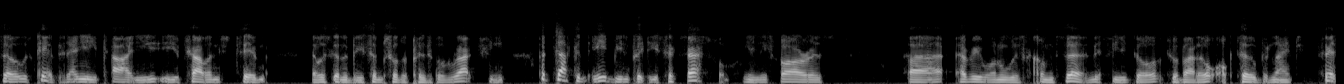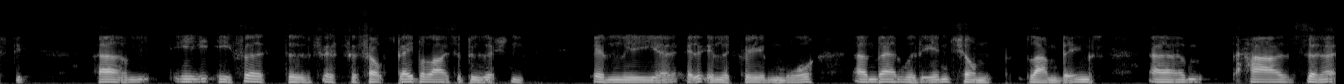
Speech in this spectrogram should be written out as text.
So it was clear that any time you, you challenged him, there was going to be some sort of political reaction. But second, he'd been pretty successful. I mean, as far as uh, everyone was concerned, if you go to about October 1950, um, he, he first uh, helped stabilize the position in the uh, in, the Korean War, and then with the Incheon landings, um, has uh,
